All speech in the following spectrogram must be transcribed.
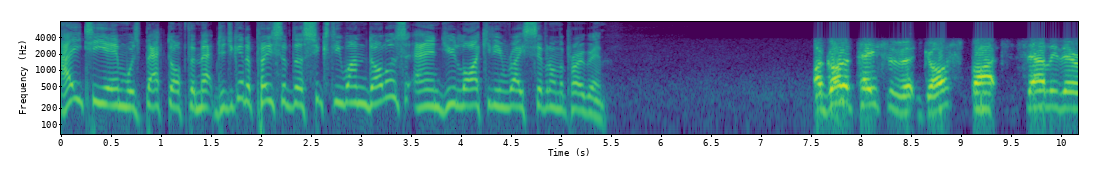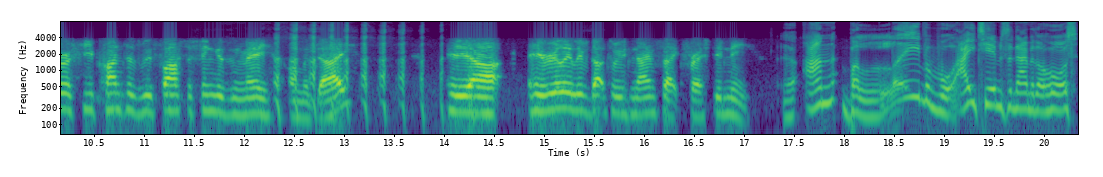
ATM was backed off the map. Did you get a piece of the $61 and you like it in race seven on the program? I got a piece of it, Goss, but sadly there were a few punters with faster fingers than me on the day. he uh, he really lived up to his namesake, Fresh, didn't he? Unbelievable. ATM's the name of the horse.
